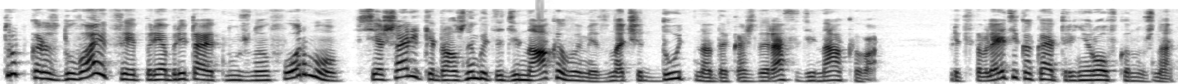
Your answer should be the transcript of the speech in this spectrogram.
Трубка раздувается и приобретает нужную форму. Все шарики должны быть одинаковыми, значит дуть надо каждый раз одинаково. Представляете, какая тренировка нужна?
